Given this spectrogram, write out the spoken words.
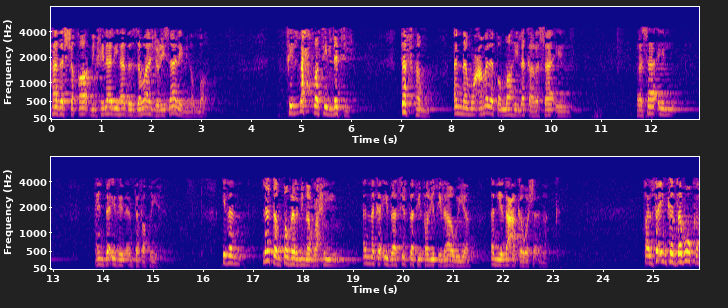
هذا الشقاء من خلال هذا الزواج رسالة من الله. في اللحظة التي تفهم أن معاملة الله لك رسائل رسائل عندئذ أنت فقيه. إذا لا تنتظر من الرحيم أنك إذا سرت في طريق الهاوية أن يدعك وشأنك. قال فإن كذبوك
